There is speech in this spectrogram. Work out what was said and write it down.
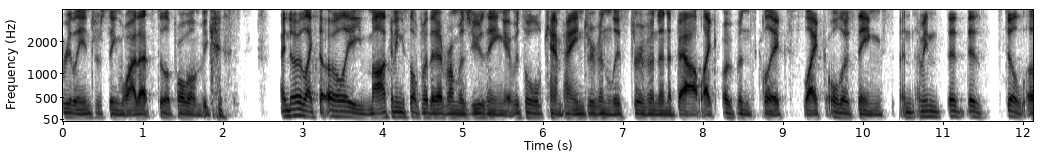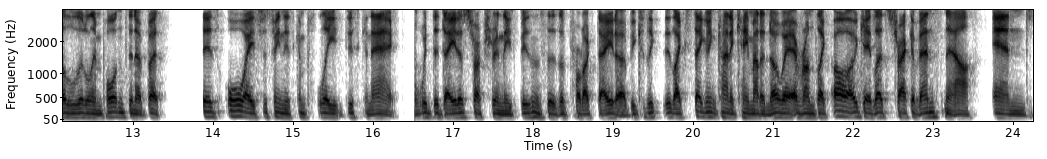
really interesting. Why that's still a problem because I know like the early marketing software that everyone was using, it was all campaign driven, list driven, and about like opens, clicks, like all those things. And I mean, there's still a little importance in it, but there's always just been this complete disconnect with the data structure in these businesses of product data because it, it like segment kind of came out of nowhere. Everyone's like, oh, okay, let's track events now. And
